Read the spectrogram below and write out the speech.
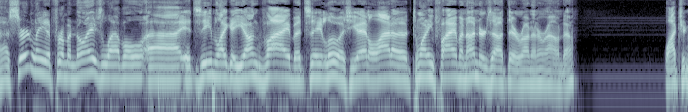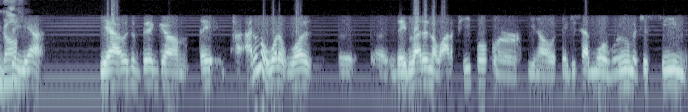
Uh, certainly, from a noise level, uh, it seemed like a young vibe at St. Louis. You had a lot of 25 and unders out there running around, huh? Watching golf? Yeah. Yeah, it was a big. Um, they, I I don't know what it was. Uh, uh, they let in a lot of people, or you know, if they just had more room, it just seemed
